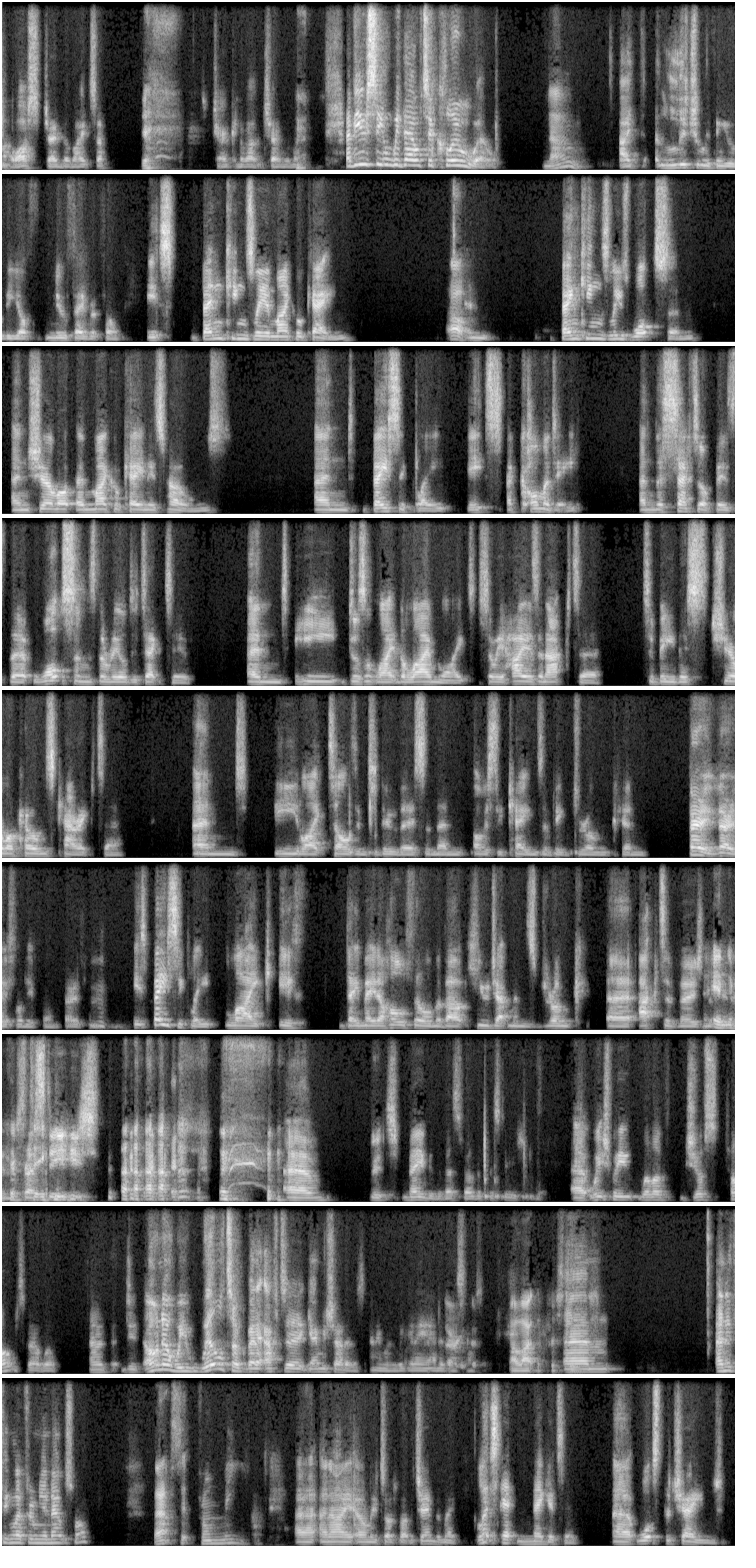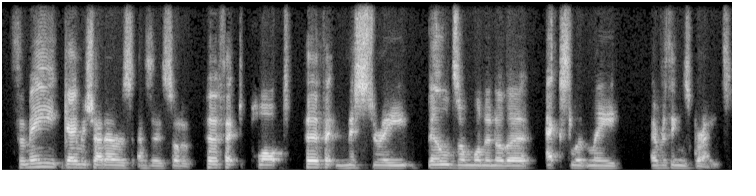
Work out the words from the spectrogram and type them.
I was chambermaid, sir. Yeah. Joking about the chambermaid. Have you seen Without a Clue, Will? No. I literally think it would be your new favorite film. It's Ben Kingsley and Michael Caine, Oh, and Ben Kingsley's Watson, and Sherlock and Michael Caine is Holmes, and basically it's a comedy, and the setup is that Watson's the real detective, and he doesn't like the limelight, so he hires an actor to be this Sherlock Holmes character, and he like tells him to do this, and then obviously Caine's a big drunk and very very funny film, very funny. It's basically like if they made a whole film about Hugh Jackman's drunk uh, actor version In him The in the Prestige, um, which may be the best one of the Prestige, uh, which we will have just talked about. Well, uh, did, oh no, we will talk about it after Game of Shadows. Anyway, we're getting ahead of ourselves. I like the prestige. Um, anything left from your notes, Rob? that's it from me. uh, and I only talked about the chambermaid. Let's get negative. Uh, what's the change? For me, Game of Shadows has a sort of perfect plot, perfect mystery, builds on one another excellently. Everything's great.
